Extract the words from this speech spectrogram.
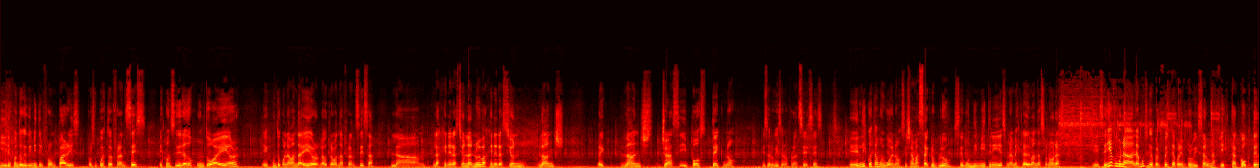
Y les cuento que Dimitri from Paris, por supuesto de francés, es considerado junto a Air, eh, junto con la banda Air, la otra banda francesa, la, generación, la nueva generación lunch, like lunch, jazz y post-techno. Eso es lo que dicen los franceses. Eh, el disco está muy bueno, se llama Sacred Blue, según Dimitri, es una mezcla de bandas sonoras. Eh, sería como una, la música perfecta para improvisar una fiesta cóctel,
